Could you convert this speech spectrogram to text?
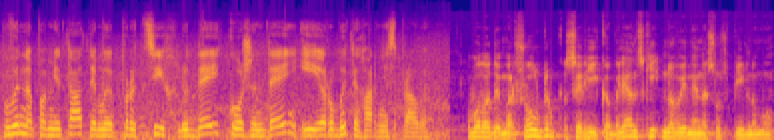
Повинна пам'ятати ми про цих людей кожен день і робити гарні справи. Володимир Шолдрук, Сергій Кобилянський. Новини на Суспільному.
